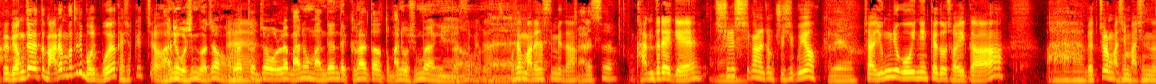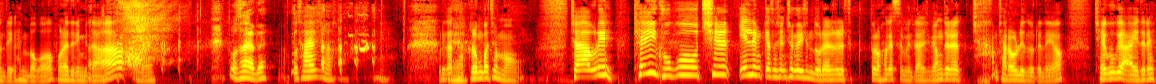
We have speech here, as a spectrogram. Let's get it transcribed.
그리고 명절에 또 많은 분들이 모, 모여 계셨겠죠. 많이 오신 거죠? 네. 원래 또저 원래 많이 오면 안 되는데 그날 따라 또 많이 오신 모양이에요. 그렇습니다. 네. 고생 많으셨습니다. 잘했어요. 간들에게 쉴 시간을 좀 주시고요. 그래요. 자, 6652님께도 저희가 아, 맥주랑 마시면 맛있는데 이거 햄버거 보내드립니다. 네. 또 사야 돼? 또 사야죠. 네. 우리가 네. 다 그런 거죠, 뭐. 자, 우리 K9971님께서 신청해주신 노래를 듣도록 하겠습니다. 명절에 참 잘 어울리는 노래네요. 제국의 아이들의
